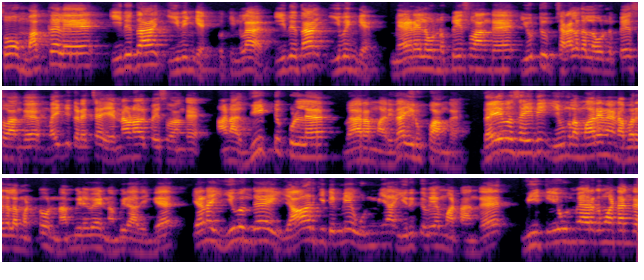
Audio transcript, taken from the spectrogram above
சோ மக்களே இதுதான் இவங்க. ஓகேங்களா? இதுதான் இவங்க. மேடையில ஒண்ணு பேசுவாங்க யூடியூப் சேனல்கள்ல ஒண்ணு பேசுவாங்க மைக்கு கிடைச்சா என்ன வேணாலும் பேசுவாங்க. ஆனா வீட்டுக்குள்ள வேற மாதிரி தான் இருப்பாங்க. தயவு செய்து இவங்கள மாதிரியான நபர்களை மட்டும் நம்பிடவே நம்பிடாதீங்க. ஏன்னா இவங்க யார்கிட்டயுமே உண்மையா இருக்கவே மாட்டாங்க. வீட்லயும் உண்மையா இருக்க மாட்டாங்க.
